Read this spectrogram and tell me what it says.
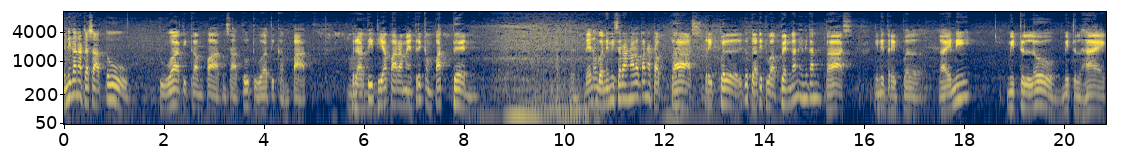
Ini kan ada satu, dua, tiga, empat, satu, dua, tiga, empat. Berarti hmm. dia parametrik keempat band. Dan enggak mixer analog kan ada bass, treble, itu berarti dua band kan ini kan bass, ini treble. Nah ini middle low, middle high.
